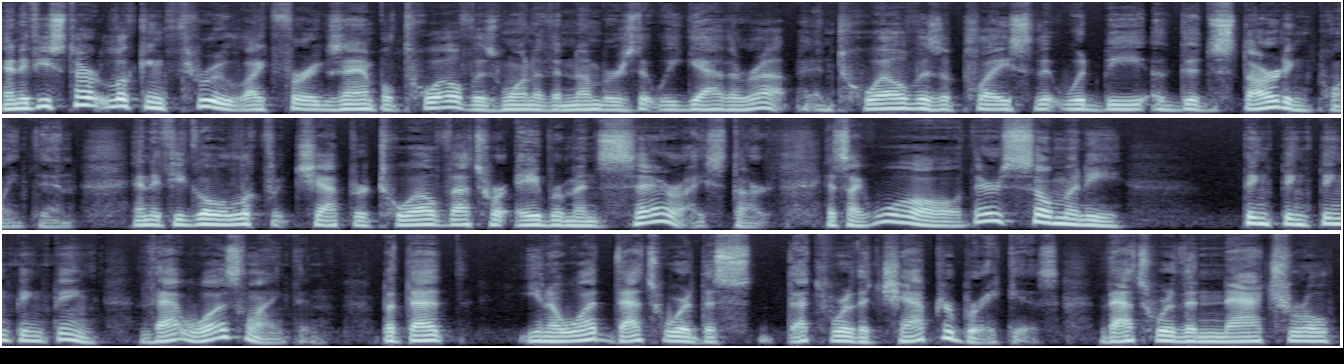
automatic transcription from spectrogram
And if you start looking through, like for example, 12 is one of the numbers that we gather up, and 12 is a place that would be a good starting point then. And if you go look at chapter 12, that's where Abram and Sarai start. It's like, whoa, there's so many ping, ping, ping, ping, ping. That was Langton. But that, you know what? That's where the, that's where the chapter break is. That's where the natural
